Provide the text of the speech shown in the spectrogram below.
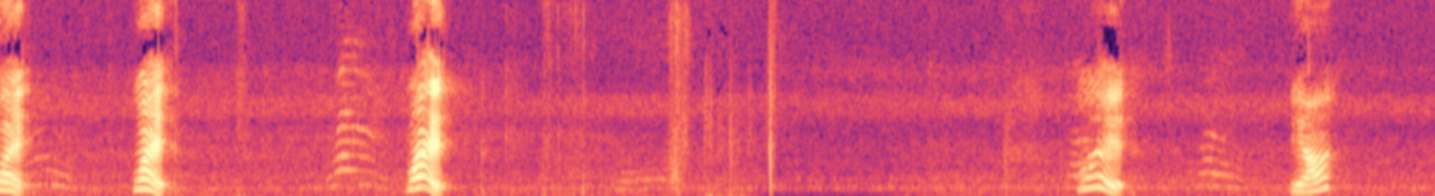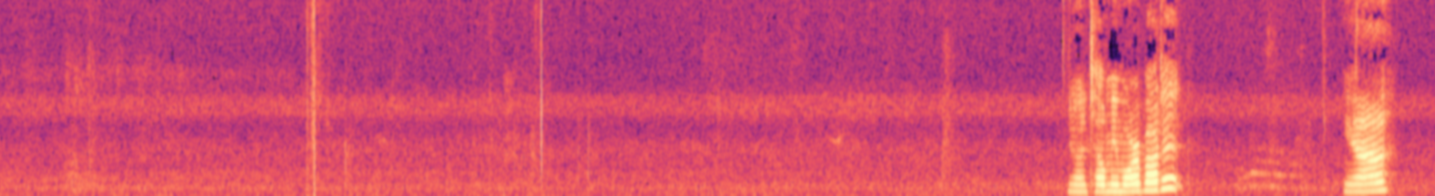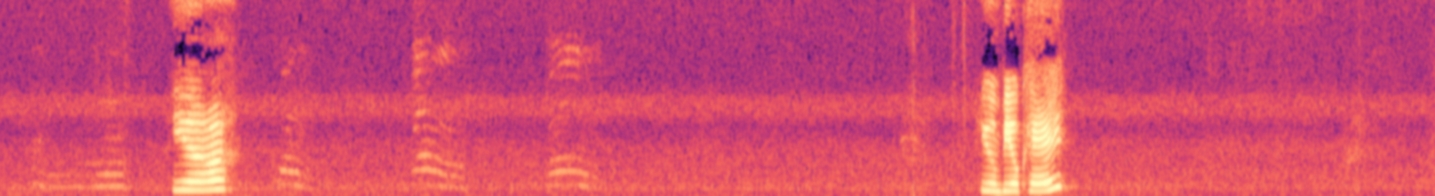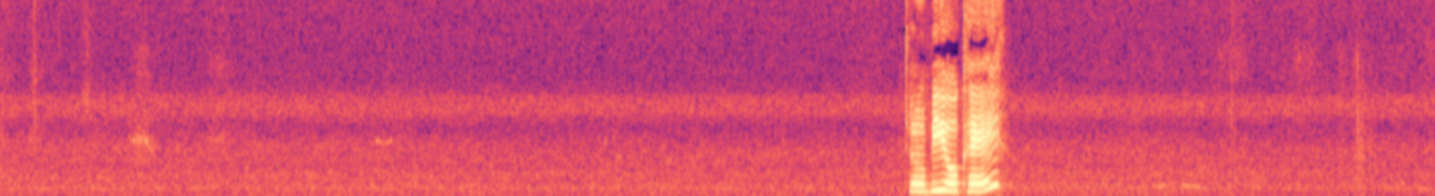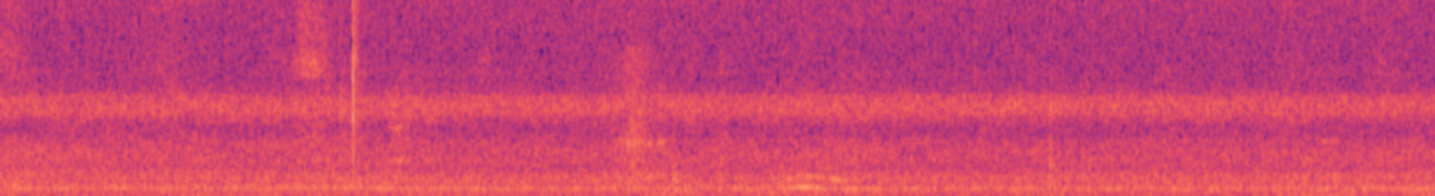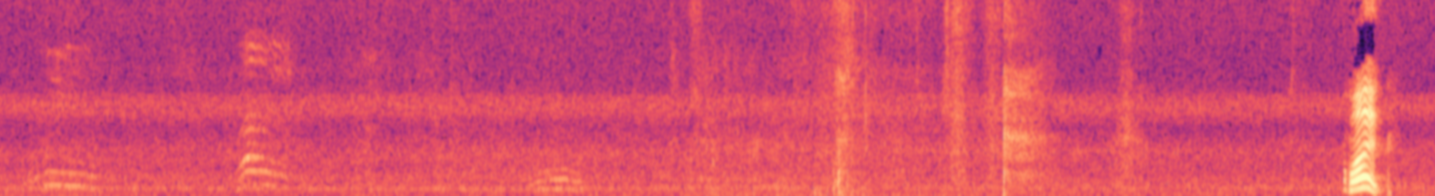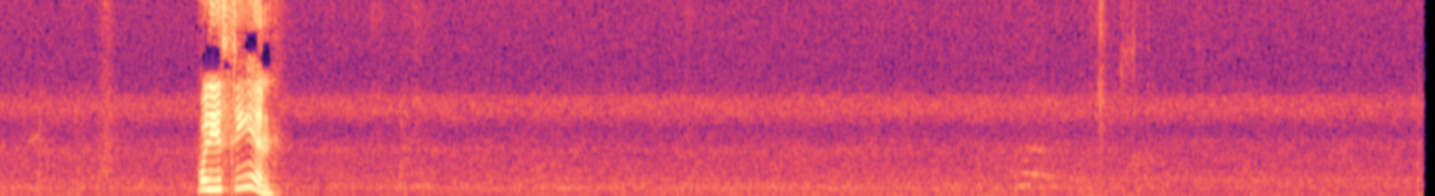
What? What? What? What? Yeah? You want to tell me more about it? Yeah? Yeah? You gonna be okay? Gonna be okay? What? What are you seeing?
